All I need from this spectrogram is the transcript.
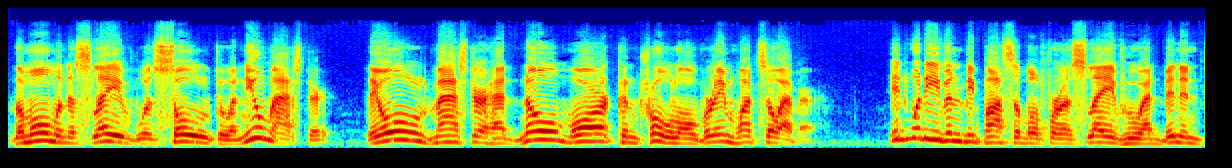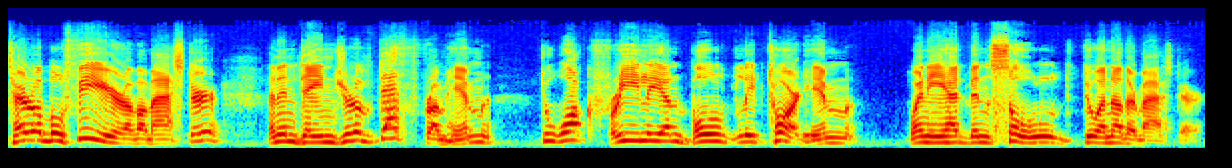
the moment a slave was sold to a new master, the old master had no more control over him whatsoever. It would even be possible for a slave who had been in terrible fear of a master and in danger of death from him to walk freely and boldly toward him when he had been sold to another master.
